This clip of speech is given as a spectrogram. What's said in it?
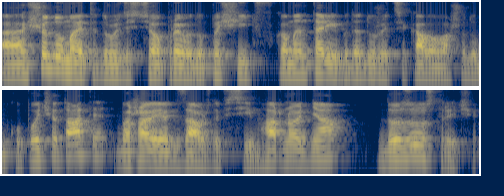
Е, Що думаєте, друзі, з цього приводу? Пишіть в коментарі, буде дуже цікаво вашу думку почитати. Бажаю, як завжди, всім гарного дня, до зустрічі!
